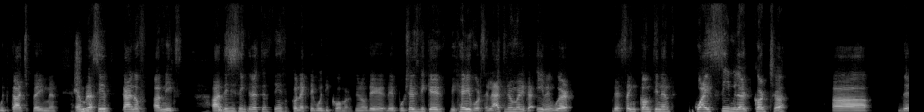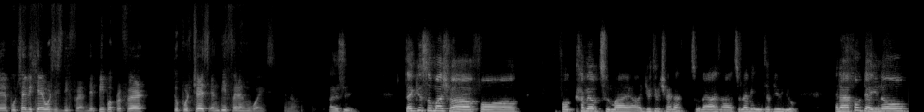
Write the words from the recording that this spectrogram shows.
with cash payment. Sure. And Brazil, kind of a mix. And this is interesting thing connected with e-commerce. You know, the, the purchase behaviors in Latin America, even where the same continent, quite similar culture, uh, the purchase behaviors is different. The people prefer to purchase in different ways. You know. I see. Thank you so much uh, for for coming up to my uh, YouTube channel to let us uh, to let me interview you. And I hope that you know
